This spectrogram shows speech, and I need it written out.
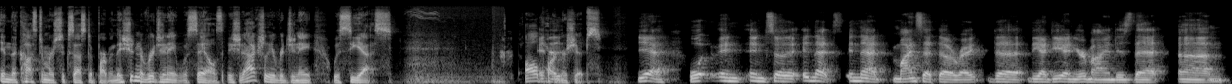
in the customer success department. They shouldn't originate with sales. They should actually originate with CS. All and partnerships. Yeah. Well, and and so in that in that mindset though, right? The the idea in your mind is that um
